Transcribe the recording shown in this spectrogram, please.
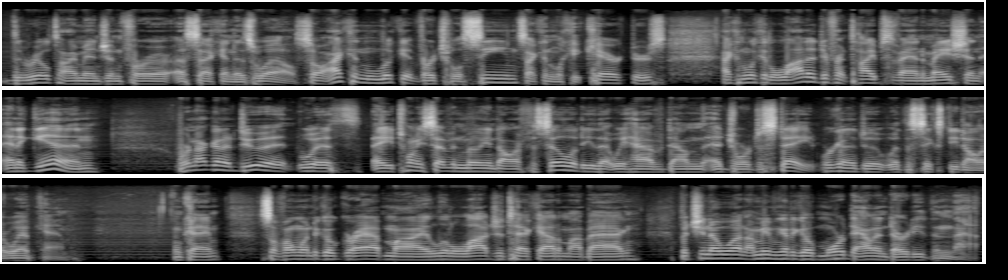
the real-time engine for a second as well. So I can look at virtual scenes, I can look at characters, I can look at a lot of different types of animation. And again, we're not going to do it with a $27 million facility that we have down at Georgia State. We're going to do it with a $60 webcam. Okay? So if I wanted to go grab my little Logitech out of my bag, but you know what? I'm even going to go more down and dirty than that.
